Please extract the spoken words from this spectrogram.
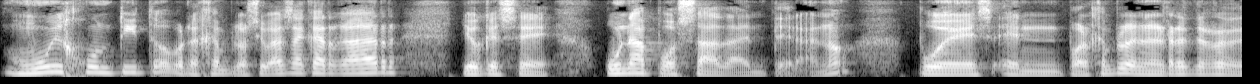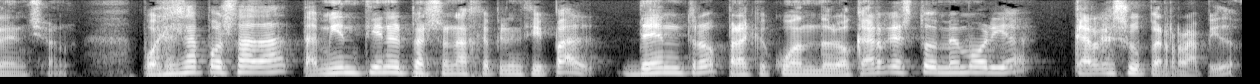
muy juntito, por ejemplo, si vas a cargar, yo qué sé, una posada entera, ¿no? Pues en, por ejemplo, en el Red Dead Redemption. Pues esa posada también tiene el personaje principal dentro para que cuando lo cargues todo en memoria, cargue súper rápido.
